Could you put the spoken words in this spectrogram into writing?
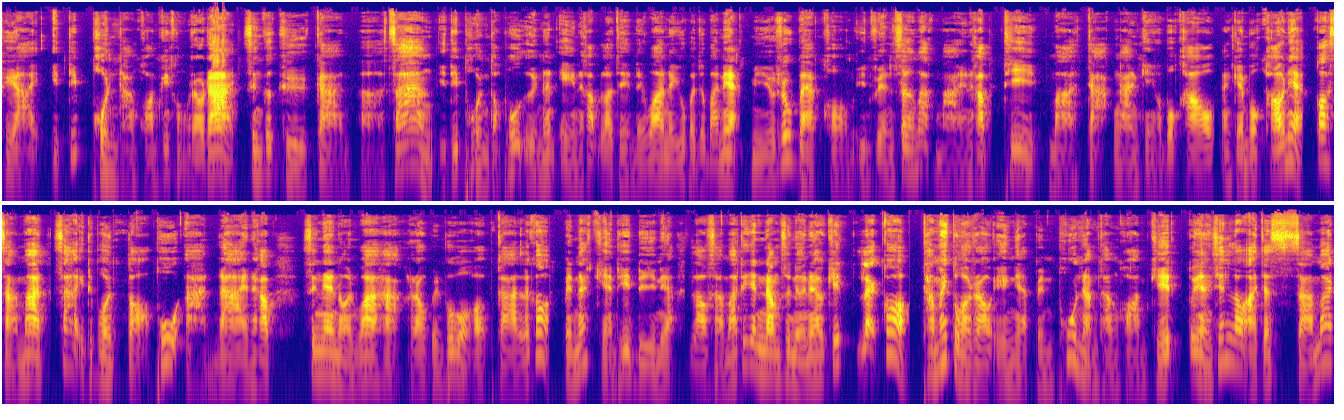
ขยายอิทธิพลทางความคิดของเราได้ ซึ่งก็คือการสร้างอิทธิพลต่อผู้อื่นนั่นเองนะครับ เราจะเห็นได้ว่าในยุคปัจจุบันเนี่ยมีรูปแบบของอินฟลูเอนเซอร์มากมายนะครับที่มาจากงานเขียนของพวกเขางานเขียนพวกเขาเนี่ยก็สามารถสร้างอิทธิพลต่อผู้อ่านได้นะครับ ซึ่งแน่นอนว่าหากเราเป็นผู้ประกอบการ แล้วก็เป็นนักเขียนที่ดีเนี่ยเราสามารถที่จะนำเสนอแนวคิด และก็ทำให้ตัวเราเองเนี่ยเป็นผู้นำทางความคิด ตัวอย่างเช่น เราอาจจะสามารถ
